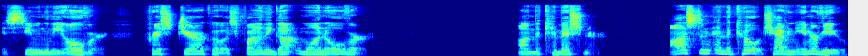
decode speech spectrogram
is seemingly over. Chris Jericho has finally gotten one over on the commissioner. Austin and the coach have an interview.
